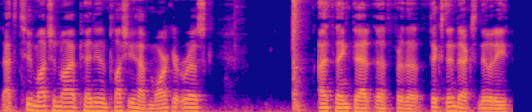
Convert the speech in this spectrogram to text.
That's too much in my opinion. Plus, you have market risk. I think that uh, for the fixed index annuity,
